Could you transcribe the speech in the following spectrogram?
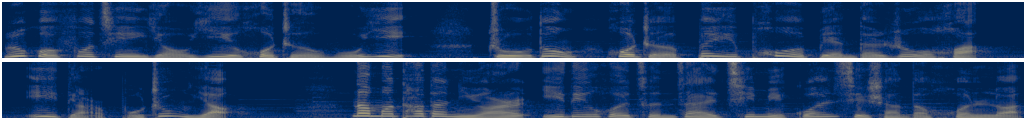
如果父亲有意或者无意、主动或者被迫变得弱化，一点不重要。那么他的女儿一定会存在亲密关系上的混乱。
